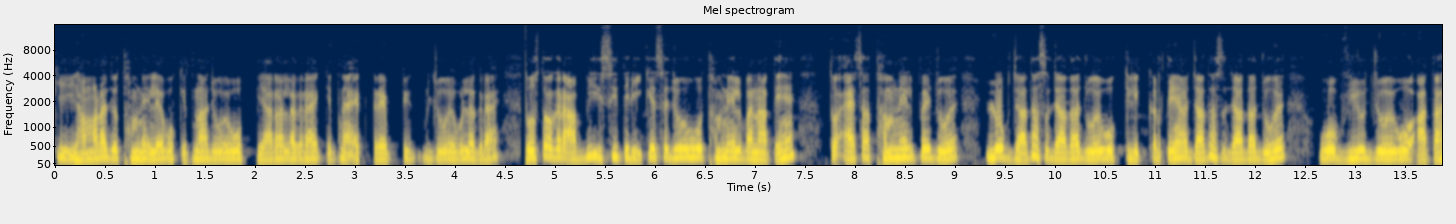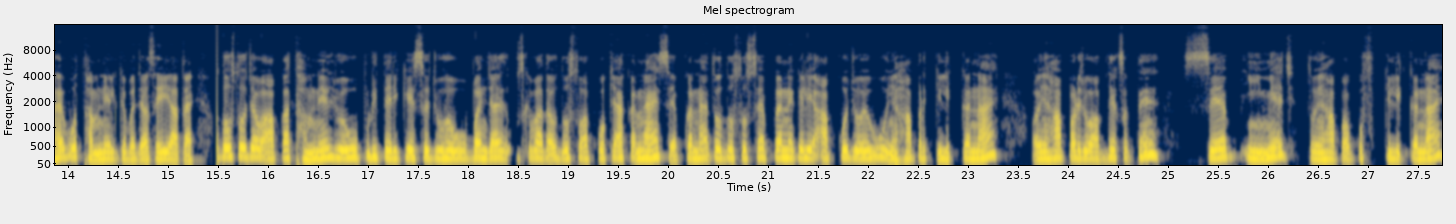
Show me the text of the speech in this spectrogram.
कि हमारा जो थंबनेल है वो कितना जो है वो प्यारा लग रहा है कितना एट्रैक्टिव जो है वो लग रहा है दोस्तों अगर आप भी इसी तरीके से जो है वो थंबनेल बनाते हैं तो ऐसा थंबनेल पे जो है लोग ज़्यादा से ज़्यादा जो है वो क्लिक करते हैं और ज़्यादा से ज़्यादा जो है वो व्यू जो है वो आता है वो थंबनेल के वजह से ही आता है तो दोस्तों जब आपका थंबनेल जो है वो पूरी तरीके से जो है वो बन जाए उसके बाद दोस्तों आपको क्या करना है सेव करना है तो दोस्तों सेव करने के लिए आपको जो है वो यहाँ पर क्लिक करना है और यहाँ पर जो आप देख सकते हैं सेव इमेज तो यहाँ पर आपको क्लिक करना है।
